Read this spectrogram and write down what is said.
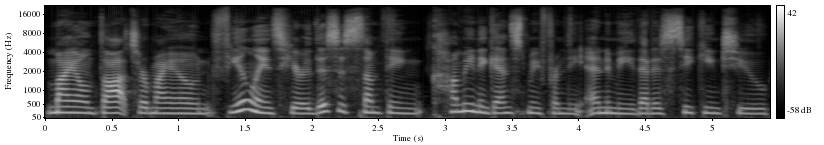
my own thoughts or my own feelings here. This is something coming against me from the enemy that is seeking to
